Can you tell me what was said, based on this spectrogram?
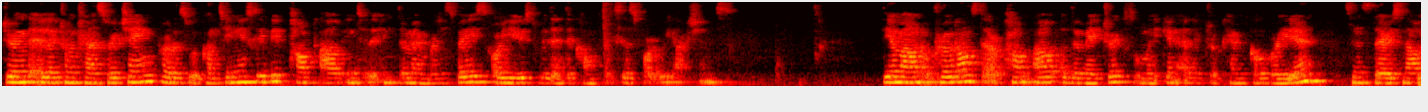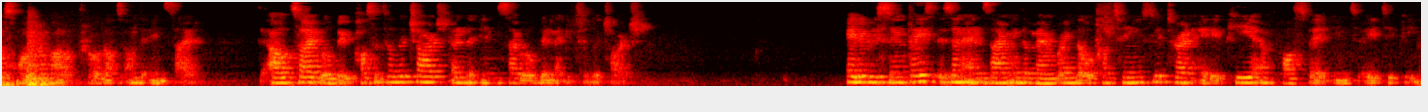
During the electron transfer chain, products will continuously be pumped out into the intermembrane space or used within the complexes for reactions. The amount of protons that are pumped out of the matrix will make an electrochemical gradient since there is now a smaller amount of protons on the inside. The outside will be positively charged and the inside will be negatively charged. ATP synthase is an enzyme in the membrane that will continuously turn ADP and phosphate into ATP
